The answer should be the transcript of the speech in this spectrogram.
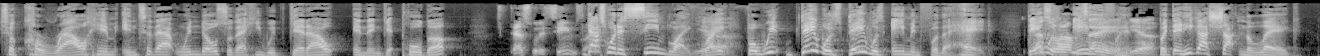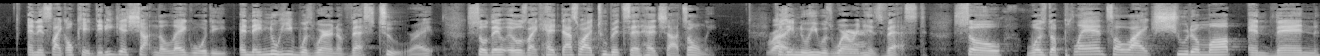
to corral him into that window so that he would get out and then get pulled up? That's what it seems like. That's what it seemed like, Yeah. right? But we they was they was aiming for the head. They That's was what I'm aiming saying, for him. yeah. But then he got shot in the leg. And it's like, okay, did he get shot in the leg or did he and they knew he was wearing a vest too, right? So they it was like head that's why two bit said headshots only. Because he knew he was wearing his vest. So was the plan to like shoot him up and then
